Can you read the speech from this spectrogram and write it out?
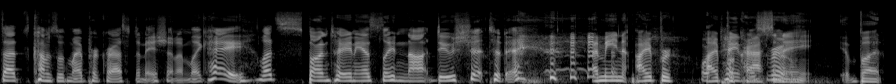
that comes with my procrastination. I'm like, hey, let's spontaneously not do shit today. I mean, I pro- I paint this room. procrastinate, but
